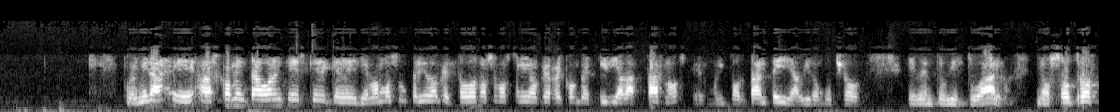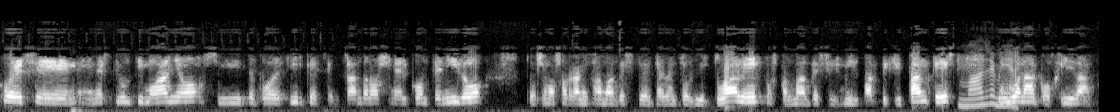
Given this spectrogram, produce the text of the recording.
Pues mira, eh, has comentado antes que, llevamos un periodo que todos nos hemos tenido que reconvertir y adaptarnos, que es muy importante y ha habido mucho evento virtual. Nosotros, pues, en, este último año, sí te puedo decir que centrándonos en el contenido, pues hemos organizado más de 70 eventos virtuales, pues con más de 6.000 participantes. Madre muy buena acogida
